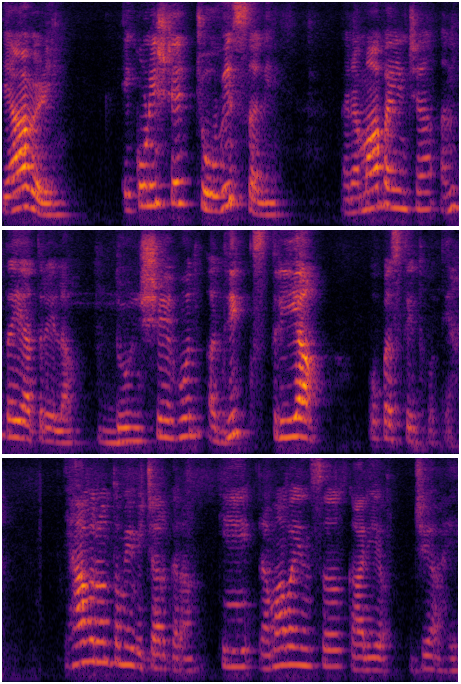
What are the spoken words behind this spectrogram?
त्यावेळी एकोणीसशे चोवीस साली रमाबाईंच्या अंत्ययात्रेला दोनशेहून अधिक स्त्रिया उपस्थित होत्या. ह्यावरून तुम्ही विचार करा की रमाबाईंचं कार्य जे आहे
